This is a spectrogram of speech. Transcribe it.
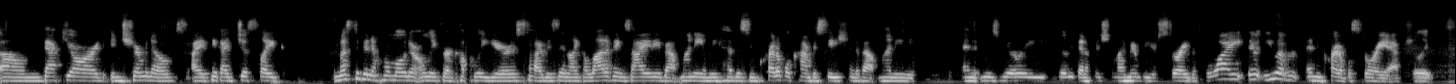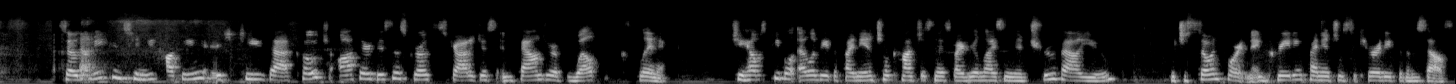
um, backyard in Sherman Oaks. I think I just like, must have been a homeowner only for a couple of years. So I was in like a lot of anxiety about money. And we had this incredible conversation about money. And it was really, really beneficial. I remember your story with Hawaii. You have an incredible story, actually. So let me continue talking. She's a coach, author, business growth strategist, and founder of Wealth Clinic. She helps people elevate the financial consciousness by realizing their true value, which is so important, and creating financial security for themselves.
